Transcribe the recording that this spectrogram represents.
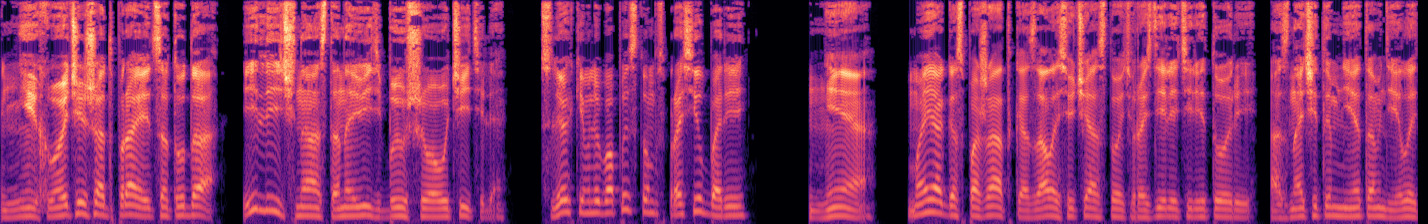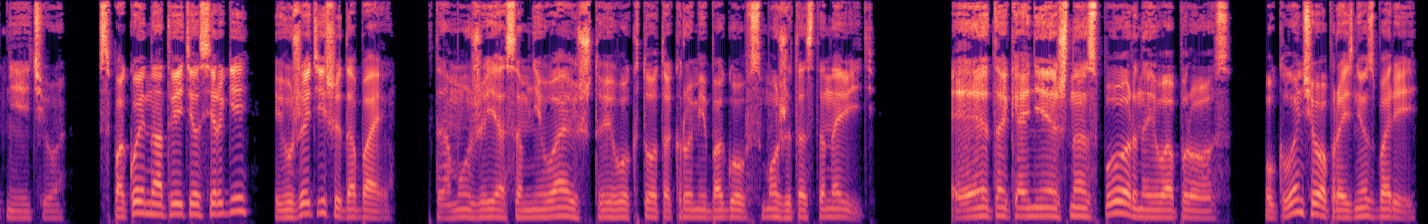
«Не хочешь отправиться туда и лично остановить бывшего учителя?» С легким любопытством спросил Борей. «Не, моя госпожа отказалась участвовать в разделе территории, а значит и мне там делать нечего», – спокойно ответил Сергей и уже тише добавил. «К тому же я сомневаюсь, что его кто-то, кроме богов, сможет остановить. «Это, конечно, спорный вопрос», – уклончиво произнес Борей.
